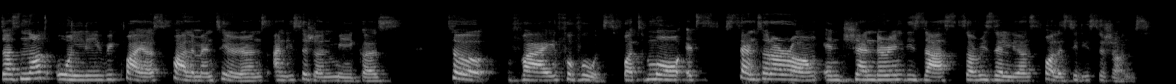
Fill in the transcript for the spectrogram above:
does not only require parliamentarians and decision makers to vie for votes, but more it's centered around engendering disaster resilience policy decisions,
